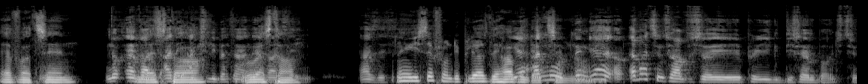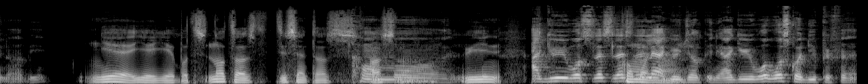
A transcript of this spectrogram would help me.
Everton. No, Everton. Leicester, are they actually better than West Ham. Everton? That's the thing. No, you say from the players they have Yeah, in their I know. team Then, now. yeah, Everton to have so a pretty decent bunch too now, be. Yeah, yeah, yeah, but not as decent as Come Arsenal. on. We Agree. What's let's let's Come let on let now. agree jump in. here. Agree. What what squad do you prefer?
